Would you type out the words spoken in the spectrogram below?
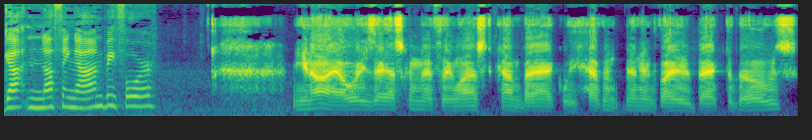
gotten nothing on before? you know i always ask them if they want us to come back we haven't been invited back to those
